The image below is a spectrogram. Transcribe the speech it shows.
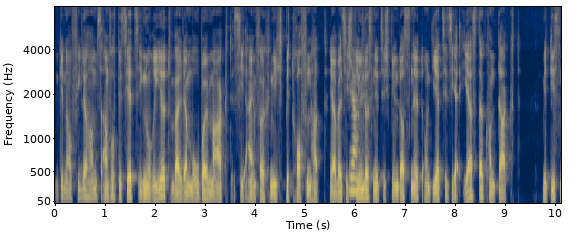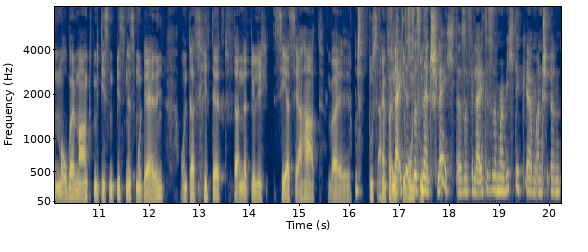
genau, viele haben es einfach bis jetzt ignoriert, weil der Mobile-Markt sie einfach nicht betroffen hat. Ja, weil sie spielen ja. das nicht, sie spielen das nicht und jetzt ist ihr erster Kontakt mit diesem Mobile-Markt, mit diesen Business-Modellen und das hittet dann natürlich sehr, sehr hart, weil du es einfach nicht gewohnt bist. Vielleicht ist das bist. nicht schlecht. Also vielleicht ist es einmal wichtig, ähm,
